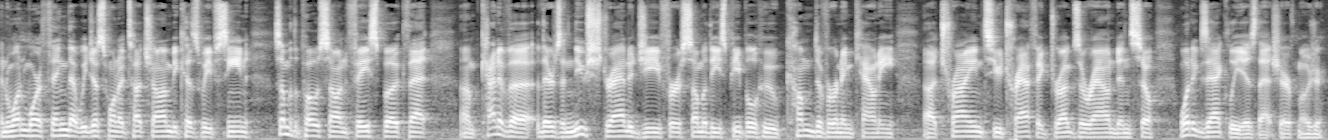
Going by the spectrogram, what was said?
And one more thing that we just want to touch on because we've seen some of the posts on Facebook that um, kind of a there's a new strategy for some of these people who come to Vernon County uh, trying to traffic drugs around. And so, what exactly is that, Sheriff Mosher?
